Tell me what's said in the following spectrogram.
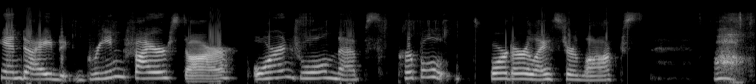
hand dyed green fire star, orange wool neps, purple border Leicester locks. Oh.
